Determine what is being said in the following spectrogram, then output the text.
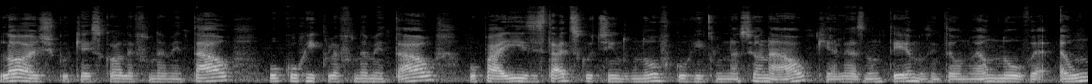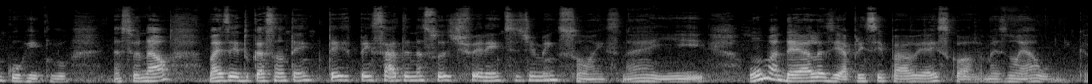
Lógico que a escola é fundamental, o currículo é fundamental, o país está discutindo um novo currículo nacional, que aliás não temos, então não é um novo, é, é um currículo nacional, mas a educação tem que ter pensado nas suas diferentes dimensões, né? E uma delas, e a principal, é a escola, mas não é a única.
